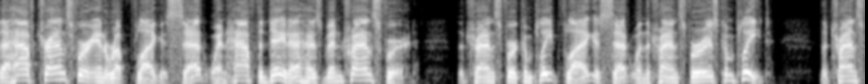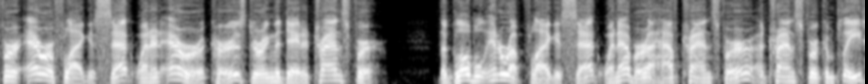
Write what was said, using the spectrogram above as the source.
The half transfer interrupt flag is set when half the data has been transferred. The transfer complete flag is set when the transfer is complete. The transfer error flag is set when an error occurs during the data transfer. The global interrupt flag is set whenever a half transfer, a transfer complete,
